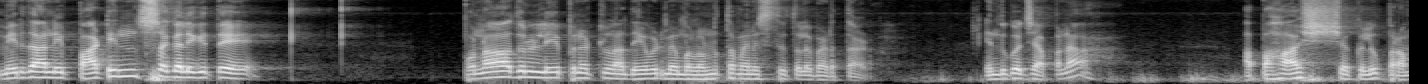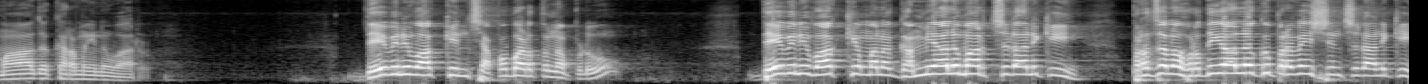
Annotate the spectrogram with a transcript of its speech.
మీరు దాన్ని పాటించగలిగితే పునాదులు లేపినట్లు నా దేవుడు మిమ్మల్ని ఉన్నతమైన స్థితిలో పెడతాడు. ఎందుకో చెప్పనా? అపహాస్యకులు ప్రమాదకరమైన వారు. దేవుని వాక్యం చెప్పబడుతున్నప్పుడు దేవుని వాక్యం మన గమ్యాలు మార్చడానికి ప్రజల హృదయాల్లోకి ప్రవేశించడానికి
